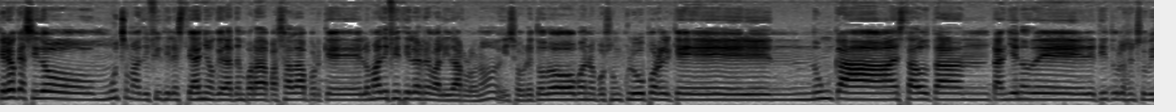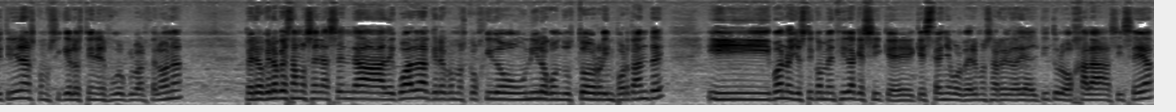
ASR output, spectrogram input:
Creo que ha sido mucho más difícil este año que la temporada pasada porque lo más difícil es revalidarlo, ¿no? Y sobre todo, bueno, pues un club por el que nunca ha estado tan, tan lleno de, títulos en sus vitrinas como sí que los tiene el Fútbol Club Barcelona. Pero creo que estamos en la senda adecuada, creo que hemos cogido un hilo conductor importante y bueno, yo estoy convencida que sí, que, que este año volveremos a revalidar el título, ojalá así sea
